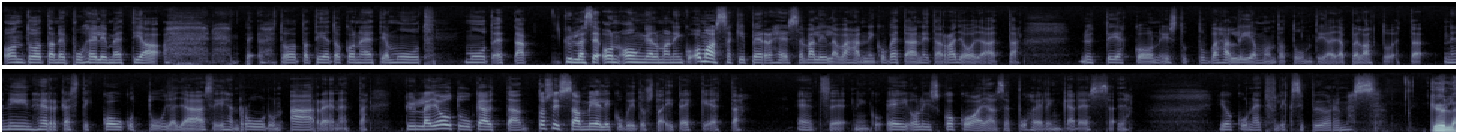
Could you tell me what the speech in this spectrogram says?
on tuota ne puhelimet ja tuota, tietokoneet ja muut, muut, että kyllä se on ongelma niin kuin omassakin perheessä välillä vähän niin kuin vetää niitä rajoja, että nyt tiekko on istuttu vähän liian monta tuntia ja pelattu, että ne niin herkästi koukuttuu ja jää siihen ruudun ääreen, että kyllä joutuu käyttämään tosissaan mielikuvitusta itsekin, että, että se niin kuin, ei olisi koko ajan se puhelin kädessä ja joku Netflixi pyörimässä. Kyllä.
